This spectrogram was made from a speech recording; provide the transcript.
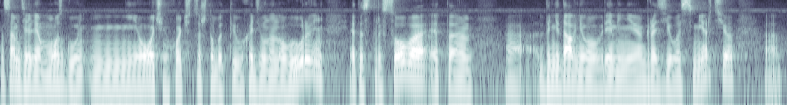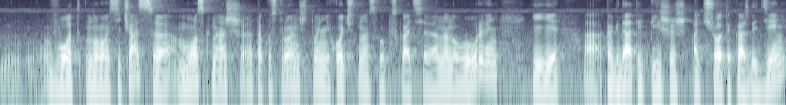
На самом деле мозгу не очень хочется, чтобы ты выходил на новый уровень. Это стрессово, это а, до недавнего времени грозило смертью. А, вот. Но сейчас э, мозг наш так устроен, что не хочет нас выпускать на новый уровень. И а, когда ты пишешь отчеты каждый день,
